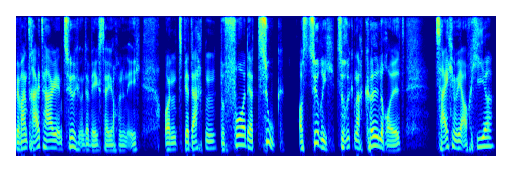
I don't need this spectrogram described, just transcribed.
Wir waren drei Tage in Zürich unterwegs, Herr Jochen und ich. Und wir dachten, bevor der Zug aus Zürich zurück nach Köln rollt, zeichnen wir auch hier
